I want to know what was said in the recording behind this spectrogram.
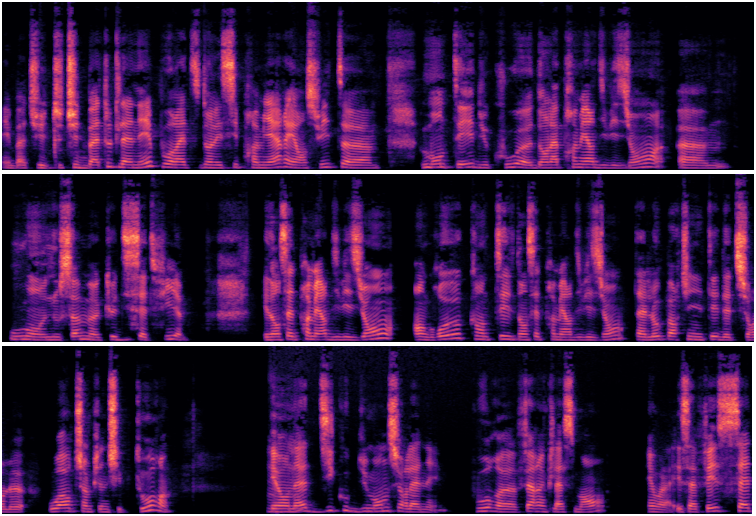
et bah tu, tu, te bats toute l'année pour être dans les six premières et ensuite euh, monter du coup euh, dans la première division euh, où nous sommes que 17 filles. Et dans cette première division, en gros, quand tu es dans cette première division, tu as l'opportunité d'être sur le World Championship Tour. Et on a 10 coupes du monde sur l'année pour faire un classement. Et voilà, et ça fait 7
